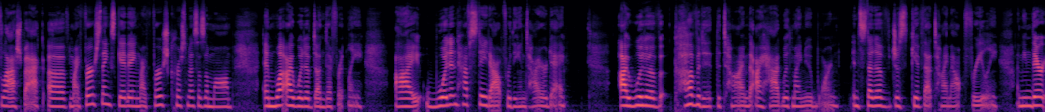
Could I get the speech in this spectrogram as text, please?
flashback of my first Thanksgiving, my first Christmas as a mom, and what I would have done differently. I wouldn't have stayed out for the entire day. I would have coveted the time that I had with my newborn instead of just give that time out freely. I mean, there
